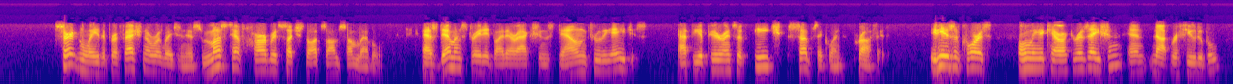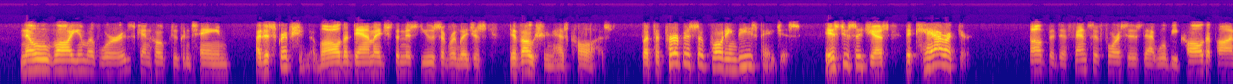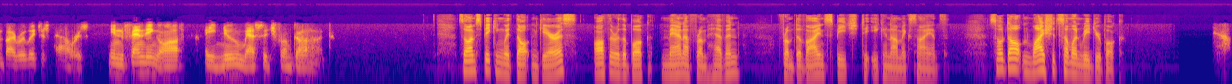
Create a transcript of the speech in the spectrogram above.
Certainly, the professional religionists must have harbored such thoughts on some level as demonstrated by their actions down through the ages at the appearance of each subsequent prophet. It is, of course, only a characterization and not refutable. No volume of words can hope to contain a description of all the damage the misuse of religious devotion has caused. But the purpose of quoting these pages is to suggest the character of the defensive forces that will be called upon by religious powers in fending off a new message from God. So I'm speaking with Dalton Garis, author of the book Manna from Heaven From Divine Speech to Economic Science. So, Dalton, why should someone read your book?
